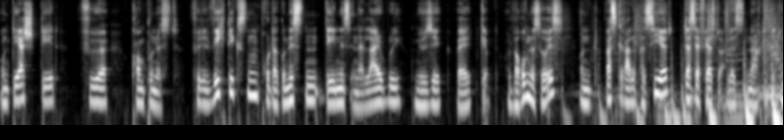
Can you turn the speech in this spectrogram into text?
und der steht für Komponist, für den wichtigsten Protagonisten, den es in der Library Music Welt gibt. Und warum das so ist und was gerade passiert, das erfährst du alles nach dem Intro.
